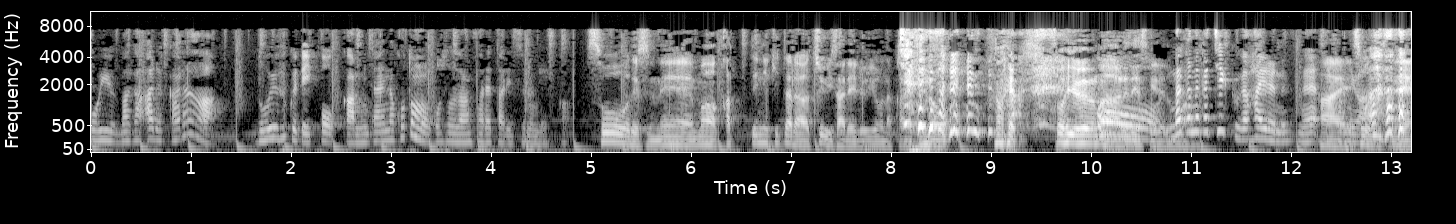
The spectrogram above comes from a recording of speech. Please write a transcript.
こういう場があるから、どういう服で行こうかみたいなこともご相談されたりするんですか？そうですね。まあ、勝手に来たら注意されるような感じの、はいそういう、まあ、あれですけれども。なかなかチェックが入るんですね。はい、そそうですね。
